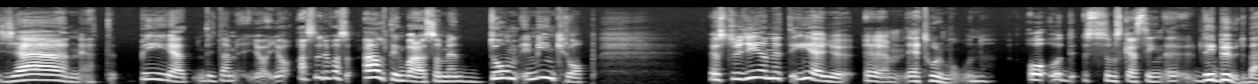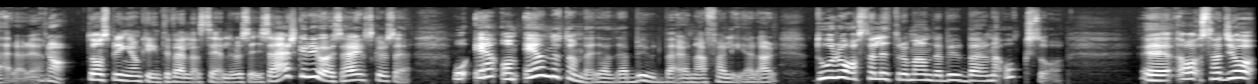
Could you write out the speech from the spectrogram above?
järnet, B-vitamin, ja, ja, alltså det var så, allting bara som en dom i min kropp. Östrogenet är ju eh, ett hormon och, och som ska sign- eh, det är budbärare. Ja. De springer omkring till alla celler och säger så här ska du göra, så här ska du säga. Och en, om en av de där jädra budbärarna fallerar, då rasar lite de andra budbärarna också. Eh, ja, så att jag,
